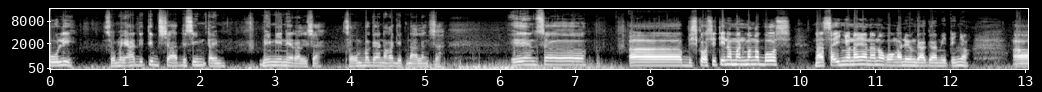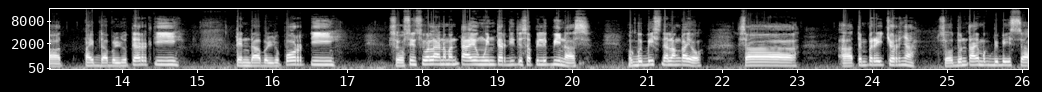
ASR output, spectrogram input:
pulley. So may additives siya at the same time may mineral siya. So kumbaga nakagitna lang siya. And sa ah, viscosity naman mga boss nasa inyo na yan ano kung ano yung gagamitin nyo. Ah, 5W30 10W40 so since wala naman tayong winter dito sa Pilipinas magbe-base na lang kayo sa ah, temperature nya so doon tayo magbe-base sa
